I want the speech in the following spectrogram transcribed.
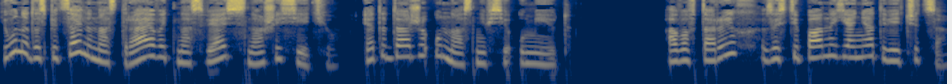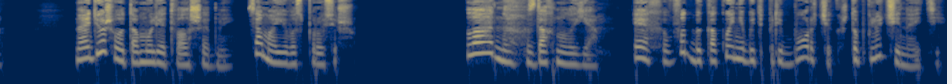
«Его надо специально настраивать на связь с нашей сетью. Это даже у нас не все умеют. А во-вторых, за Степана я не ответчица. Найдешь вот амулет волшебный, сама его спросишь. «Ладно», — вздохнула я. «Эх, вот бы какой-нибудь приборчик, чтоб ключи найти.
